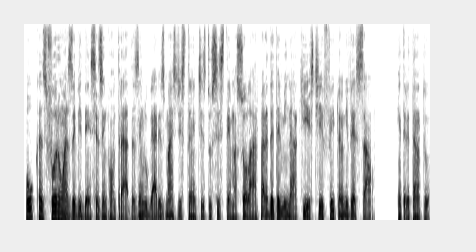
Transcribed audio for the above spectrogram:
Poucas foram as evidências encontradas em lugares mais distantes do sistema solar para determinar que este efeito é universal. Entretanto,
